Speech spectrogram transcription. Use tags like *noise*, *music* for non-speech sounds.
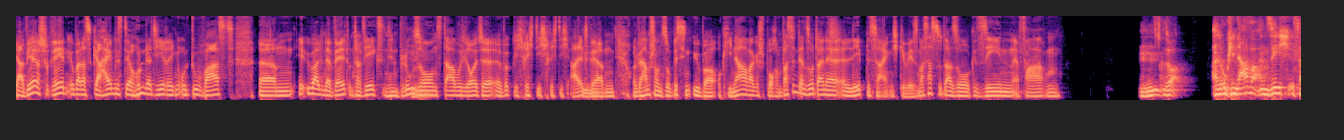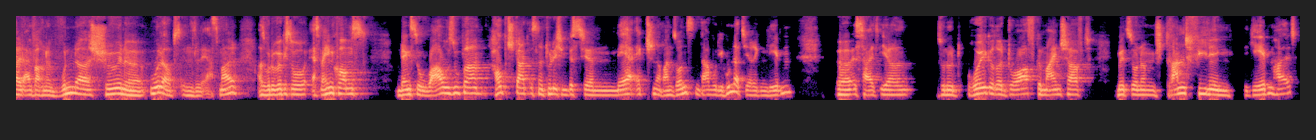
Ja, wir reden über das Geheimnis der Hundertjährigen und du warst ähm, überall in der Welt unterwegs, in den Blue mhm. Zones, da wo die Leute äh, wirklich richtig, richtig alt mhm. werden. Und wir haben schon so ein bisschen über Okinawa gesprochen. Was sind denn so deine Erlebnisse eigentlich gewesen? Was hast du da so gesehen, erfahren? Mhm, also, also Okinawa an sich ist halt einfach eine wunderschöne Urlaubsinsel erstmal. Also wo du wirklich so erstmal hinkommst, und denkst so, wow, super. Hauptstadt ist natürlich ein bisschen mehr Action, aber ansonsten da, wo die Hundertjährigen leben, äh, ist halt eher so eine ruhigere Dorfgemeinschaft mit so einem Strandfeeling gegeben halt.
